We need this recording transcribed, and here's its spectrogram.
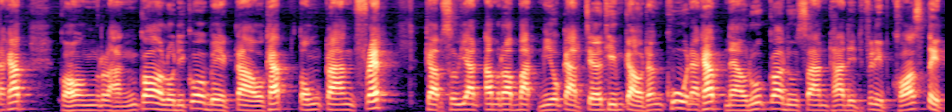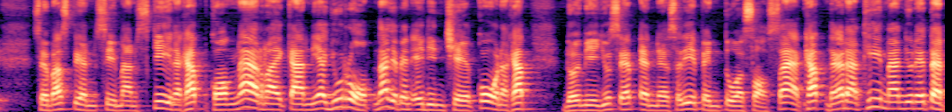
นะครับกองหลังก็โรดิโกเบเก่าครับ ตรงกลางเฟร็ดกับสุยันอัมราบัตมีโอกาสเจอทีมเก่าทั้งคู่นะครับแนวรุกก็ดูซานทาดิตฟิลิปคอสติดเซบาสเตียนซีแมนสกี้นะครับกองหน้ารายการนี้ยุโรปน่าจะเป็นเอดินเชโกนะครับ โดยมียูเซฟเอนเนสรีเป็นตัวสอดแทรกครับ ในขณะที่แมนยูไนเต็ด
